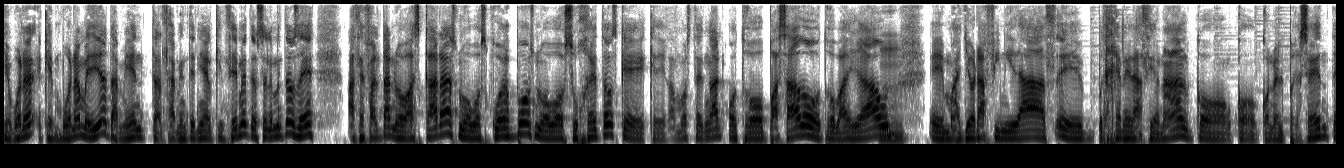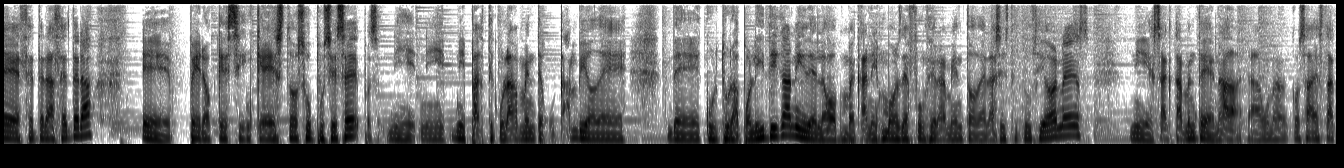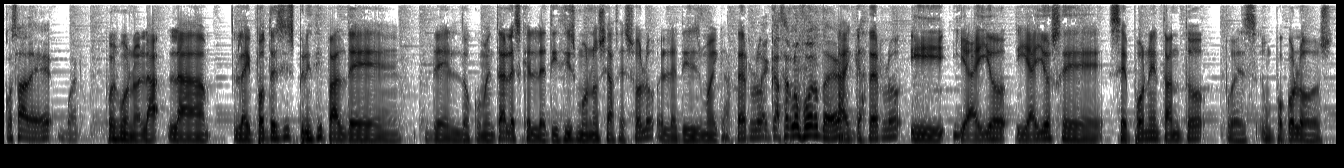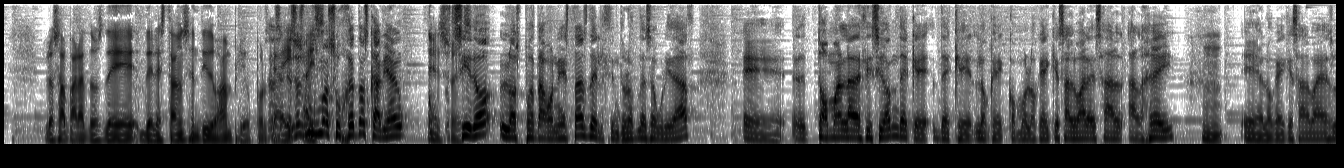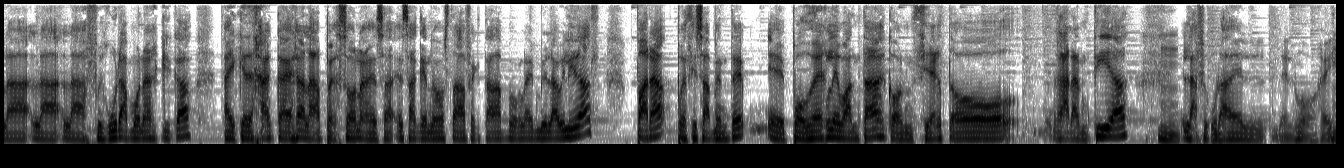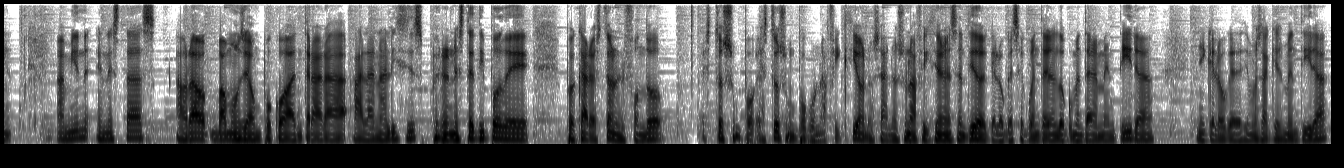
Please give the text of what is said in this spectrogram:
que, buena, que en buena medida también, ta- también tenía el 15 metros elementos de hace falta nuevas caras, nuevos cuerpos, nuevos sujetos que, que, digamos tengan otro pasado, otro background, Mm. eh, mayor afinidad eh, generacional con, con- con el presente, etcétera, etcétera. Eh, pero que sin que esto supusiese pues, ni, ni- ni particularmente un cambio de, de cultura política, ni de los mecanismos de funcionamiento de las instituciones, ni exactamente de nada. Una cosa, esta cosa de, bueno, Pues bueno, la, la- la hipótesis principal de- del documental es que el leticismo no se hace solo, el leticismo hay que hacerlo. hay que hacerlo fuerte, ¿eh? Hay que hacerlo y, y a ello, y a ello se, se pone tanto, pues, un poco los, los aparatos de- del Estado en sentido amplio. Porque Esos- hay, esos hay- mismos sujetos que habían Eso es. sido los protagonistas del cinturón de seguridad eh, eh, toman la decisión de que, de que, lo que como lo que hay que salvar es al, al rey, Mm, eh, lo que hay que salvar es la, la- la figura monárquica, hay que dejar caer a la persona, esa, esa que no está afectada por la inviolabilidad, para precisamente poder levantar con cierta garantía mm. la figura del, del nuevo rey. Mm. A mí en, en estas, ahora vamos ya un poco a entrar al análisis, pero en este tipo de, pues claro, esto en el fondo, esto es, un po- esto es un poco una ficción, o sea, no es una ficción en el sentido de que lo que se cuenta en el documental es mentira, ni que lo que decimos aquí es mentira,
